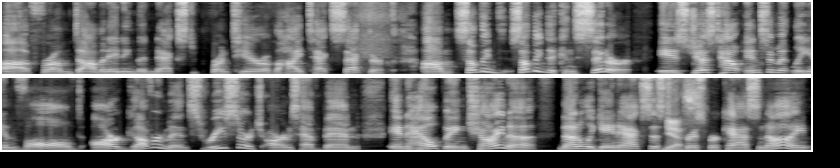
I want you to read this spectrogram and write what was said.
uh, from dominating the next frontier of the high tech sector. Um, something something to consider is just how intimately involved our government's research arms have been in helping China not only gain access to yes. CRISPR Cas9,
